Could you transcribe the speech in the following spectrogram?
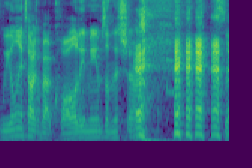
we only talk about quality memes on this show. yeah, so,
